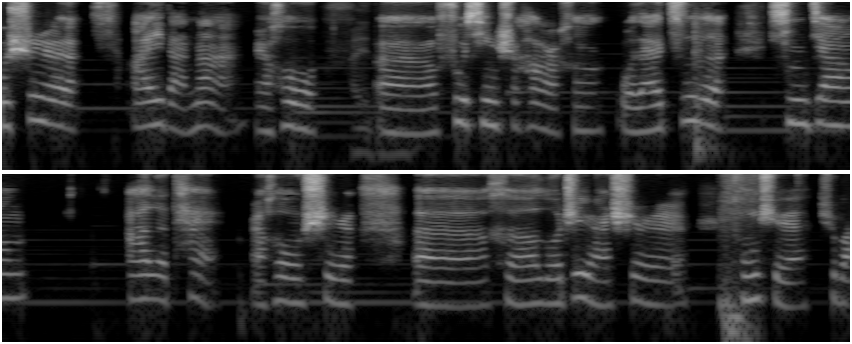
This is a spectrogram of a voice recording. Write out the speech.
我是阿依达娜，然后呃，父亲是哈尔亨，我来自新疆阿勒泰，然后是呃和罗志远是同学是吧？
